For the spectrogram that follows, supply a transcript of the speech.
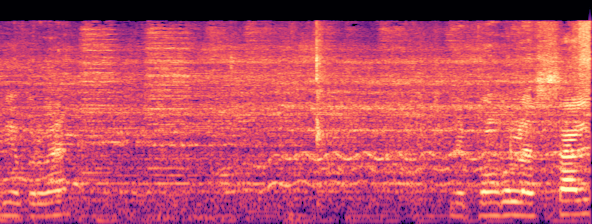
Voy a probar. Le pongo la sal.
